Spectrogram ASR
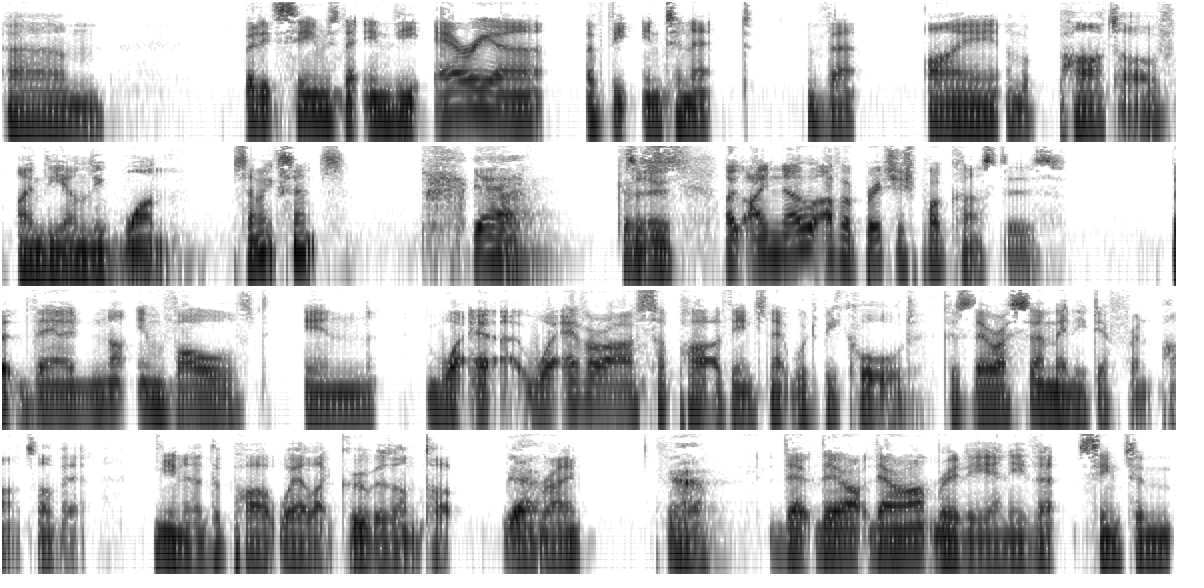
Um, but it seems that in the area of the internet that I am a part of, I'm the only one. Does that make sense? Yeah. So, like, I know other British podcasters, but they're not involved in what, uh, whatever our part of the internet would be called, because there are so many different parts of it. You know, the part where like Gruber's on top. Yeah. Right? Yeah. There, there, are, there aren't really any that seem to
